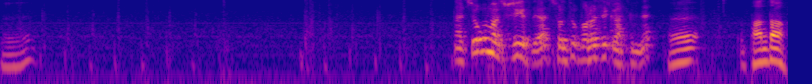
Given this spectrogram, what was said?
네. 아, 조금만 주시겠어요? 전투 벌어질 것 같은데. 네. 반당.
